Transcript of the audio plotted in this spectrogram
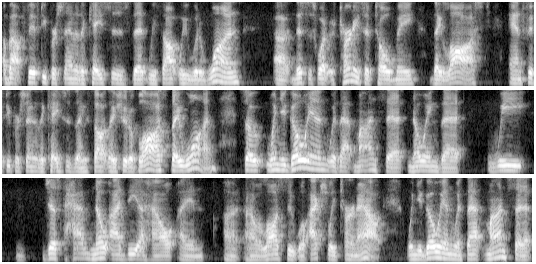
about 50% of the cases that we thought we would have won uh, this is what attorneys have told me they lost and 50% of the cases they thought they should have lost, they won. So when you go in with that mindset, knowing that we just have no idea how an uh, how a lawsuit will actually turn out. When you go in with that mindset,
